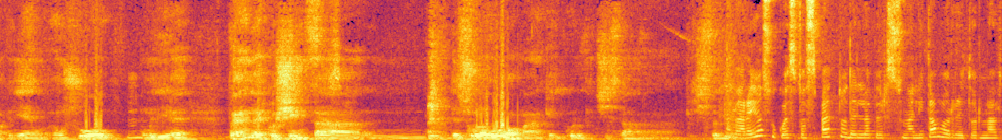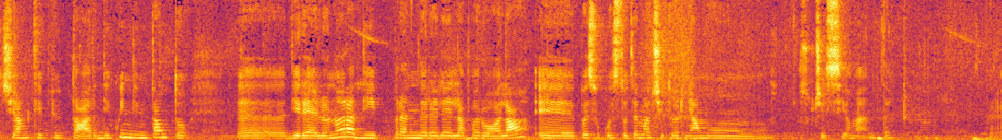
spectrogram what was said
quindi è un, è un suo, mm. come dire, prendere coscienza del, del, suo lavoro ma anche di quello che ci sta allora, io su questo aspetto della personalità vorrei tornarci anche più tardi, quindi intanto eh, direi a Eleonora di prendere lei la parola e poi su questo tema ci torniamo successivamente.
